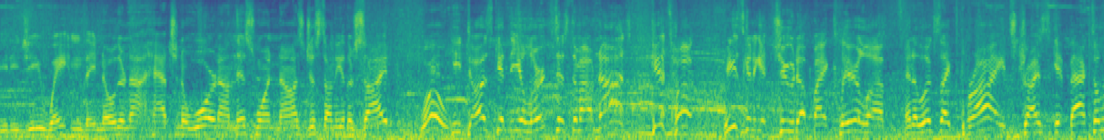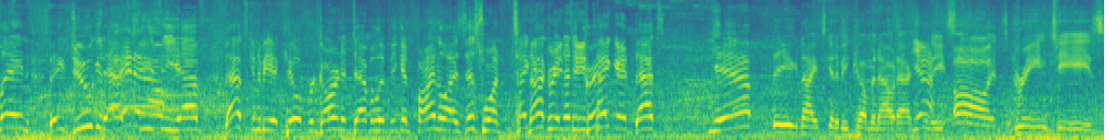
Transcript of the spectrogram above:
EDG waiting. They know they're not hatching a ward on this one. Naz just on the other side. Whoa, he does get the alert system out. Naz gets hooked. He's going to get chewed up by Clearlove. And it looks like Prydz tries to get back to lane. They do get out CCF. That's going to be a kill for Garnet Devil if he can finalize this one. Take not it, Green getting any Tea, crit. take it. That's, yep, the Ignite's going to be coming out actually. Yes. Oh, it's Green Tea's.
